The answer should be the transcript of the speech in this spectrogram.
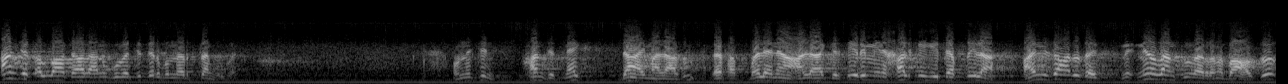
Ancak allah Teala'nın kuvvetidir bunları tutan kuvvet. Onun için hamd etmek daima lazım. Ve fattalena ala kesirin min halkihi tefsila. Aynı zamanda da mümin olan kullarına bağlı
